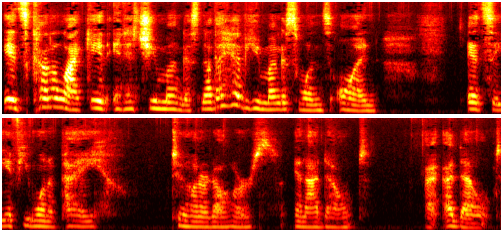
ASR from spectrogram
It's kind of like it, and it's humongous. Now, they have humongous ones on Etsy if you want to pay $200, and I don't. I, I don't.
